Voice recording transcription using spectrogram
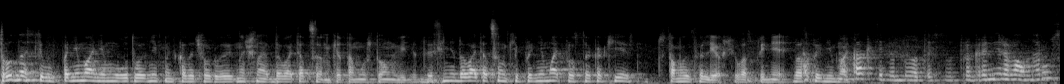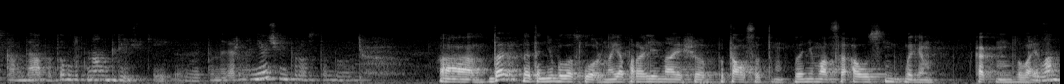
Трудности в понимании могут возникнуть, когда человек начинает давать оценки тому, что он видит. Если не давать оценки, принимать просто как есть, становится легче воспринять, А, воспринимать. а как тебе было? То есть вот программировал на русском, да, а потом вот на английский. Это, наверное, не очень просто было. А, да, это не было сложно. Я параллельно еще пытался там, заниматься аус, ну, блин, как он называется?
